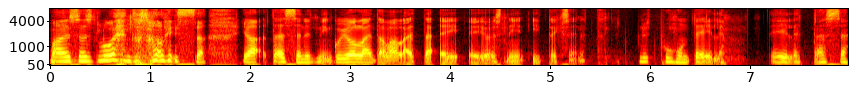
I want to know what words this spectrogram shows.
Mä olen jossain luentosalissa ja tässä nyt niin kuin jollain tavalla, että ei, ei olisi niin itsekseen, että nyt, nyt puhun teille, teille tässä.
